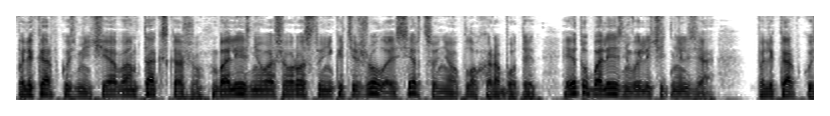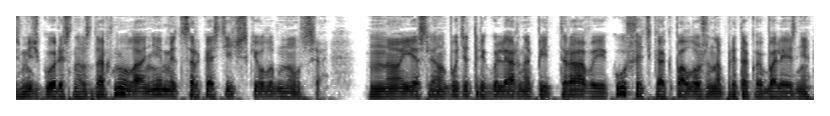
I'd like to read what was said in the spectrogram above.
«Поликарп Кузьмич, я вам так скажу. Болезнь у вашего родственника тяжелая, сердце у него плохо работает, и эту болезнь вылечить нельзя. Поликарп Кузьмич горестно вздохнул, а немец саркастически улыбнулся. Но если он будет регулярно пить травы и кушать, как положено при такой болезни,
